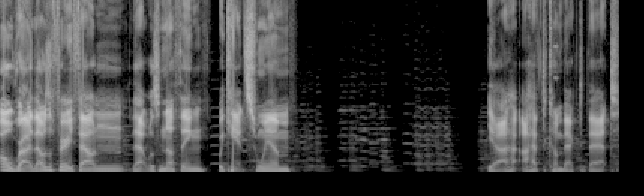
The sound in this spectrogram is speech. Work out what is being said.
Oh, right, that was a fairy fountain. That was nothing. We can't swim. Yeah, I, I have to come back to that.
